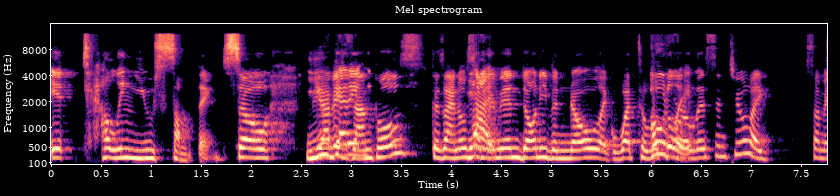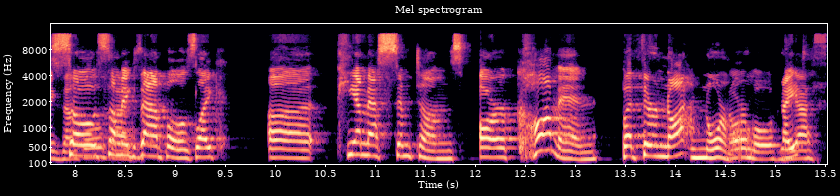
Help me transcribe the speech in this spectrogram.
it telling you something. So you, you have getting, examples because I know yeah, some women don't even know like what to look totally. or listen to. Like some examples. So some that- examples like uh, PMS symptoms are common, but they're not normal, normal right? Yes.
